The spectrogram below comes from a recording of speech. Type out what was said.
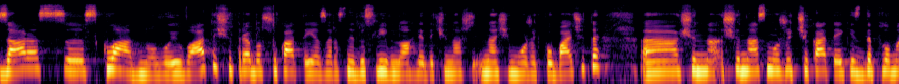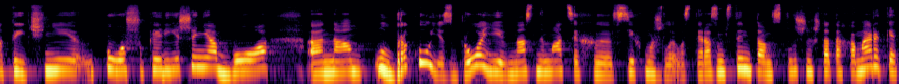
зараз е, складно воювати. Що треба шукати? Я зараз недослівно, а глядачі наші, наші можуть побачити, е, що на що нас можуть чекати якісь дипломатичні пошуки рішення, бо е, нам ну бракує зброї. В нас нема цих всіх можливостей. Разом з тим, там в Сполучених Штатах Америки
